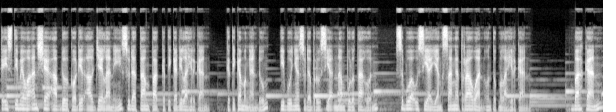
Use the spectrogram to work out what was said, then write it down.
Keistimewaan Syekh Abdul Qadir Al-Jailani sudah tampak ketika dilahirkan. Ketika mengandung, ibunya sudah berusia 60 tahun, sebuah usia yang sangat rawan untuk melahirkan. Bahkan,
